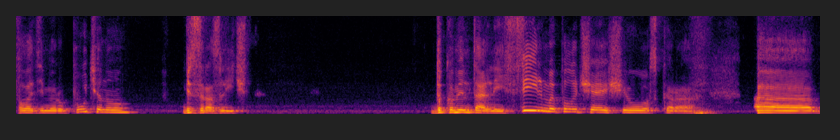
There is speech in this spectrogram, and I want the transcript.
Владимиру Путину, безразлично. Документальные фильмы, получающие Оскара, э,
